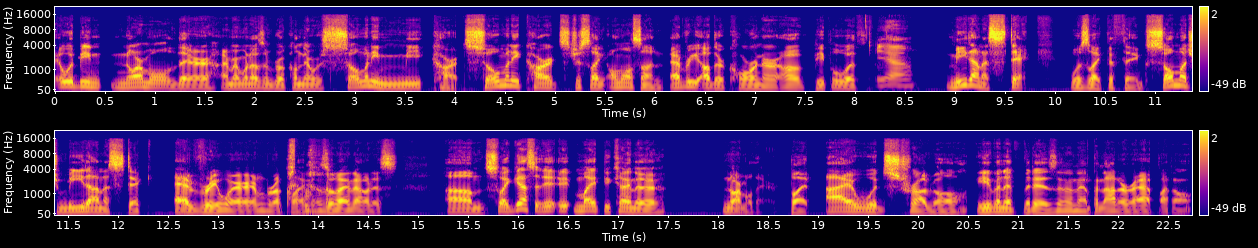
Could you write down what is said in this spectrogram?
it would be normal there. I remember when I was in Brooklyn, there were so many meat carts, so many carts, just like almost on every other corner of people with yeah. meat on a stick was like the thing. So much meat on a stick everywhere in Brooklyn is what I noticed. Um, so I guess it, it might be kind of normal there, but I would struggle, even if it is in an empanada wrap. I don't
